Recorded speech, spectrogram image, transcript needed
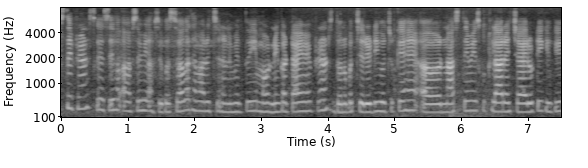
नमस्ते फ्रेंड्स, कैसे हो आप सभी? आप सभी का स्वागत है हमारे चैनल में। तो ये मॉर्निंग का टाइम है फ्रेंड्स। दोनों बच्चे रेडी हो चुके हैं और नाश्ते में इसको खिला रहे हैं चाय रोटी क्योंकि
